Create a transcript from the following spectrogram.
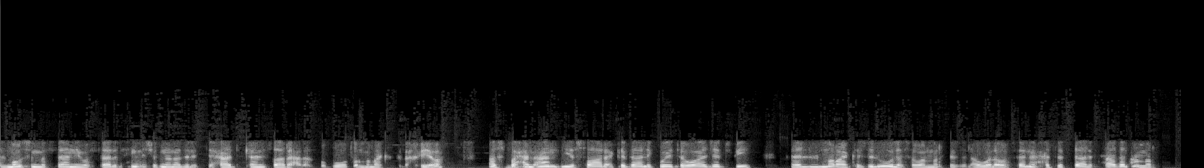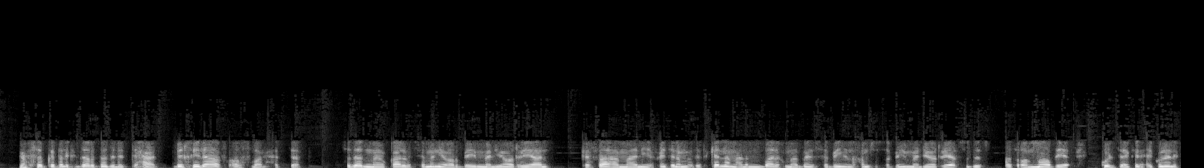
الموسم الثاني والثالث إحنا شفنا نادي الاتحاد كان يصارع على الهبوط والمراكز الأخيرة أصبح الآن يصارع كذلك ويتواجد في المراكز الأولى سواء المركز الأول أو الثاني حتى الثالث. هذا الأمر يحسب كذلك إدارة نادي الاتحاد بخلاف أصلا حتى سداد ما يقارب 48 مليون ريال كفاءة مالية. فأنت لما تتكلم على مبالغ ما بين 70 إلى 75 مليون ريال سدد في الفترة الماضية بكل تأكيد حيكون لك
